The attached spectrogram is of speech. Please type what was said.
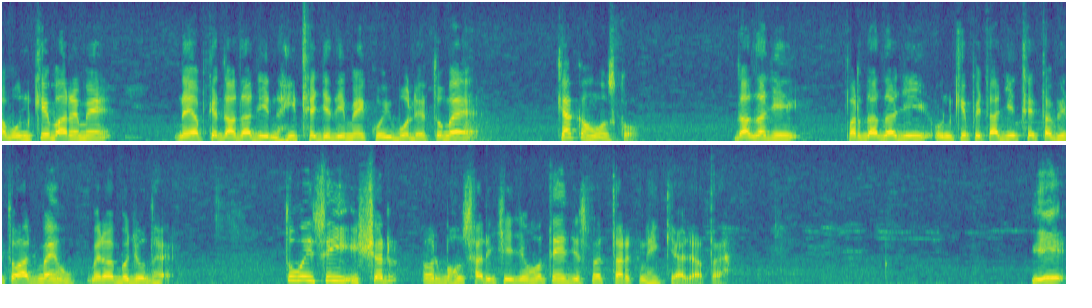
अब उनके बारे में नहीं आपके दादाजी नहीं थे, यदि मैं कोई बोले तो मैं क्या कहूँ उसको? दादाजी परदादाजी उनके पिताजी थे, तभी तो आज मैं हूँ, मेरा वजूद है। तो वैसे ही ईश्वर और बहुत सारी चीज़ें होते हैं जिसमें तर्क नहीं किया जाता है। ये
